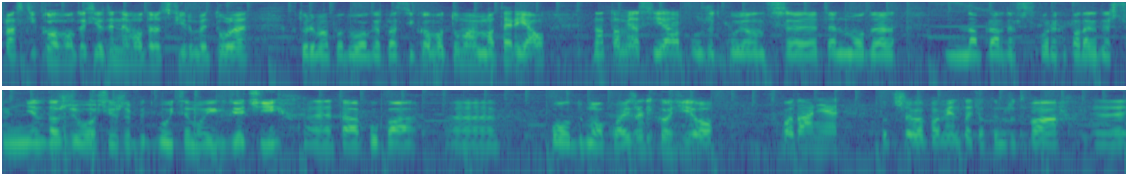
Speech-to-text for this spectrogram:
plastikową, to jest jedyny model z firmy Tule, który ma podłogę plastikową, tu mamy materiał, natomiast ja użytkując e, ten model naprawdę przy sporych opadach deszczu nie zdarzyło się, żeby dwójce moich dzieci e, ta pupa e, podmokła. Jeżeli chodzi o rozkładanie, to trzeba pamiętać o tym, że dwa e,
